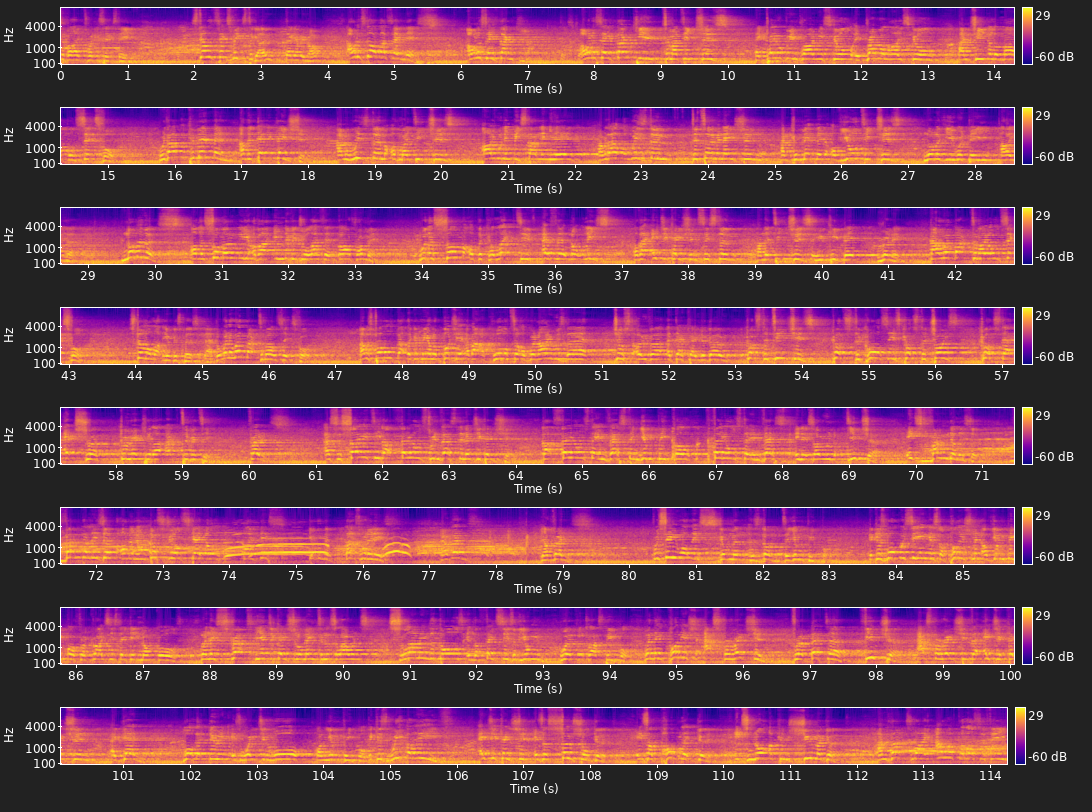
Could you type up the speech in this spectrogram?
survived 2016. Still six weeks to go, don't get me wrong. I want to start by saying this. I want to say thank you. I want to say thank you to my teachers at Kale Green Primary School, at Bramhall High School, and Cheadle and Marple Sixth Form. Without the commitment and the dedication and wisdom of my teachers, I wouldn't be standing here. And without the wisdom, determination, and commitment of your teachers, none of you would be either. None of us are the sum only of our individual effort, far from it. We're the sum of the collective effort, not least, of our education system and the teachers who keep it running. Now, I went back to my old sixth form. Still not like the youngest person there, but when I went back to my old sixth form, I was told that they're going to be on a budget about a quarter of when I was there just over a decade ago. Cuts to teachers, cuts to courses, cuts to choice, activity. Friends, a society that fails to invest in education, that fails to invest in young people, fails to invest in its own future. It's vandalism. Vandalism on an industrial scale by this government. That's what it is. Now friends, now friends, we see what this government has done to young people. Because what we're seeing is the punishment of young people for a crisis they did not cause. When they scrapped the educational maintenance allowance, slamming the doors in the faces of young working class people. When they punish aspiration for a better future, aspiration for education again. What they're doing is waging war on young people because we believe Education is a social good. It's a public good. It's not a consumer good. And that's why our philosophy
